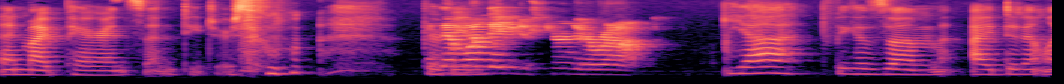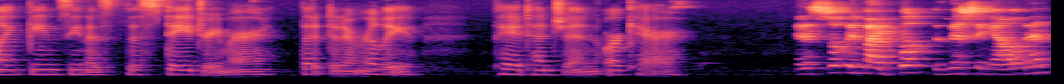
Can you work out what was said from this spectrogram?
and my parents and teachers. And then being- one day you just turned it around. Yeah, because um, I didn't like being seen as this daydreamer that didn't really pay attention or care. And it's so in my book, The Missing Element,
